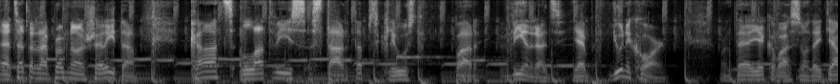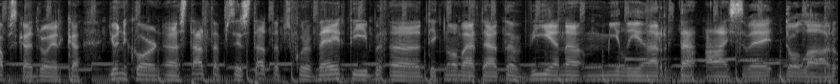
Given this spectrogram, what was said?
Ceturtā prognoze šajā rītā. Kāds Latvijas startups kļūst par vienradzi, jeb unicorn? Un te iekavās noteikti jāpaskaidro, ir, ka unicorn uh, startups ir startups, kura vērtība uh, tiek novērtēta viena miljarda ASV dolāru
